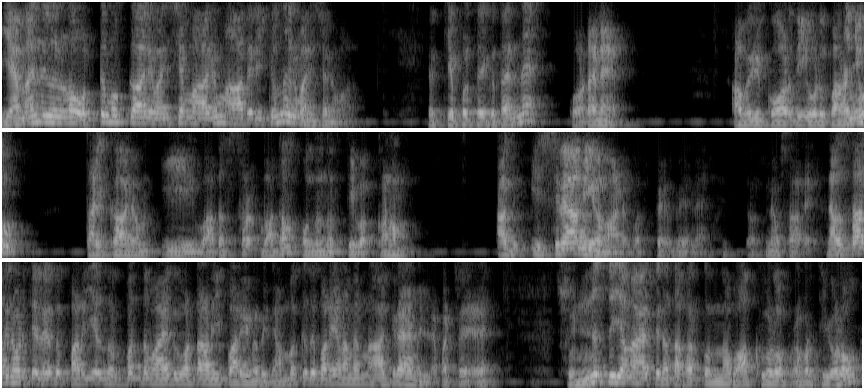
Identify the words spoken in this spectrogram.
യമനിലുള്ള ഒട്ടുമുക്കാൽ മനുഷ്യന്മാരും ആദരിക്കുന്ന ഒരു മനുഷ്യനുമാണ്. എത്തിയപ്പോഴത്തേക്ക് തന്നെ ഉടനെ അവർ കോടതിയോട് പറഞ്ഞു തൽക്കാലം ഈ വധശ്ര വധം ഒന്ന് നിർത്തിവെക്കണം. അത് ഇസ്ലാമികമാണ്. പിന്നെ നൗസാദെ. നൗസാദിനോട് ചിലത് പറയൽ നിർബന്ധമായതുകൊണ്ടാണ് ഈ പറയുന്നത് നമുക്കിത് പറയണമെന്ന് ആഗ്രഹമില്ല. പക്ഷേ സുന്നത്ത് ജമായത്തിനെ തകർക്കുന്ന വാക്കുകളോ പ്രവൃത്തികളോ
